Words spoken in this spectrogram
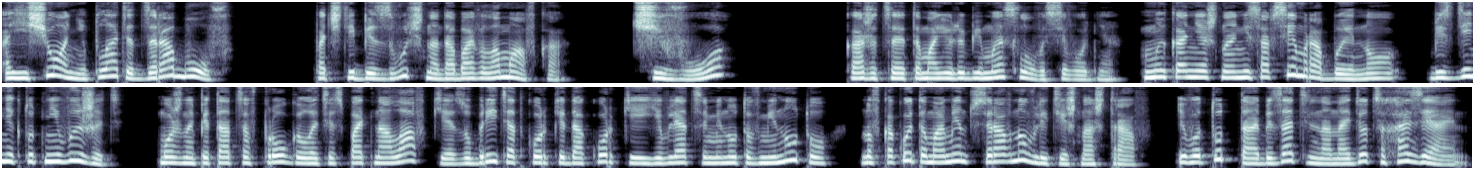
А еще они платят за рабов. Почти беззвучно добавила Мавка. Чего? Кажется, это мое любимое слово сегодня. Мы, конечно, не совсем рабы, но без денег тут не выжить. Можно питаться впроголодь и спать на лавке, зубрить от корки до корки и являться минуту в минуту, но в какой-то момент все равно влетишь на штраф. И вот тут-то обязательно найдется хозяин.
